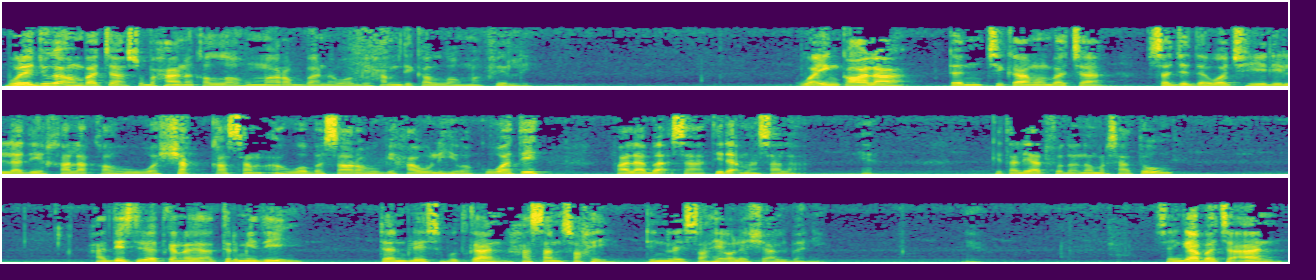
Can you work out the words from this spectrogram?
Boleh juga membaca subhanakallahumma rabbana wa bihamdika allahumma firli. Wa in qala dan jika membaca sajada wajhi lilladzi khalaqahu wa syaqqa sam'ahu wa basarahu bihaulihi wa quwwatihi fala ba'sa, tidak masalah. Kita lihat foto nomor satu. Hadis diriwayatkan oleh At-Tirmidzi dan beliau sebutkan hasan sahih, dinilai sahih oleh Syekh Albani. Ya. Sehingga bacaan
